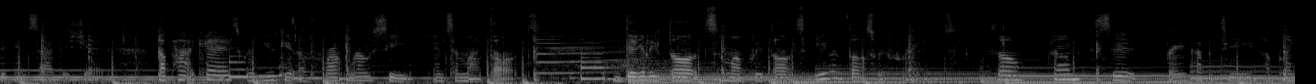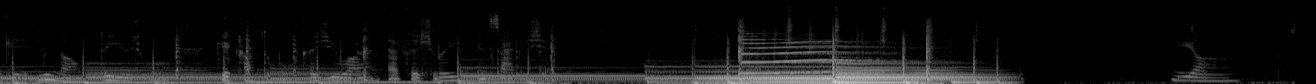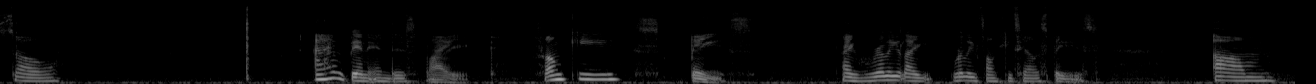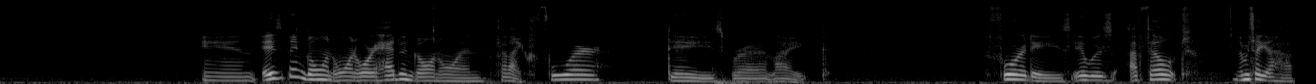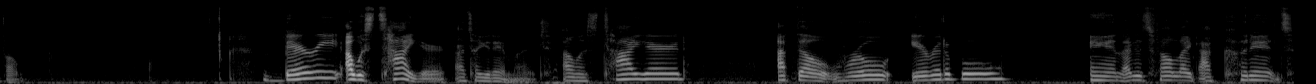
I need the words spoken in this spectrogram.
Inside the Shed, a podcast where you get a front row seat into my thoughts. Daily thoughts, monthly thoughts, even thoughts with friends. So come sit, bring a cup of tea, a blanket, you know, the usual. Get comfortable because you are officially inside the shed. Been in this like funky space. Like really like really funky tail space. Um and it's been going on or it had been going on for like 4 days, bruh. Like 4 days. It was I felt let me tell you how I felt. Very I was tired, I'll tell you that much. I was tired I felt real irritable and I just felt like I couldn't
